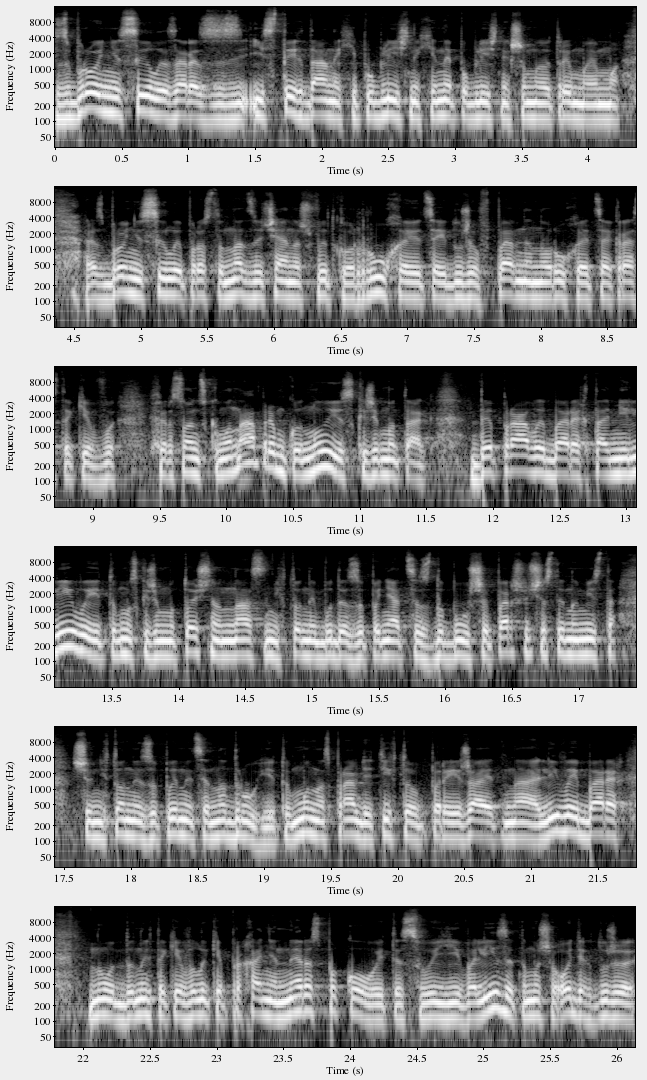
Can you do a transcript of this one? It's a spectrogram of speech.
Збройні сили зараз із тих даних і публічних, і непублічних, що ми отримуємо, е, збройні сили просто надзвичайно швидко рухаються і дуже впевнено рухаються якраз таки в Херсонському напрямку. Ну і скажімо так, де правий берег, там і лівий. Тому, скажімо, точно нас ніхто не буде зупинятися, здобувши першу частину міста, що ніхто не зупиниться на другій. Тому насправді ті, хто переїжджають на лівий берег, ну до них таке велике прохання: не розпаковуйте свої валізи, тому що одяг дуже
